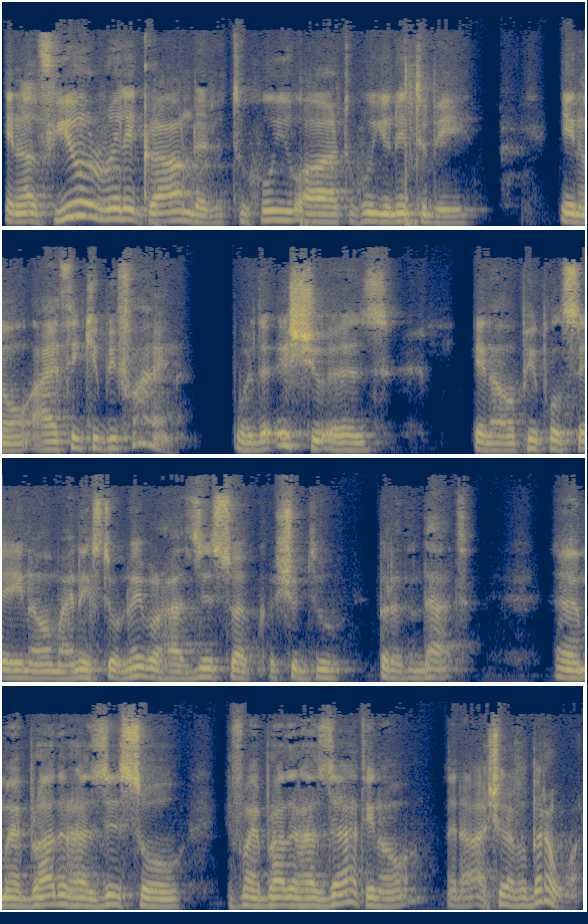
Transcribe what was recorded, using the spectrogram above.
you know if you're really grounded to who you are to who you need to be, you know I think you'll be fine. Where the issue is you know, people say, you know, my next door neighbor has this, so I should do better than that. Uh, my brother has this, so if my brother has that, you know, you know I should have a better one.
